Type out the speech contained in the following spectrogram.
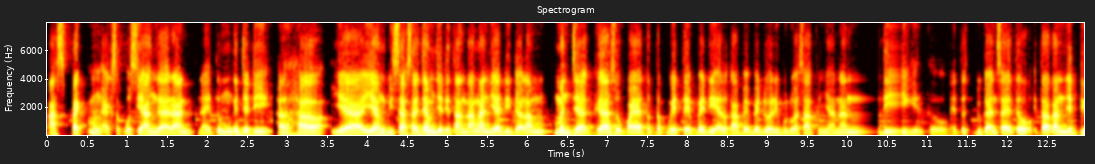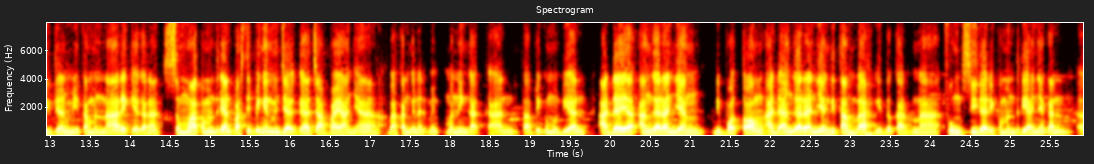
aspek mengeksekusi anggaran. Nah, itu mungkin jadi hal-hal ya yang bisa saja menjadi tantangan ya di dalam menjaga supaya tetap WTP di LKPP 2021-nya nanti gitu. Itu dugaan saya itu itu akan menjadi dinamika menarik ya karena semua kementerian pasti ingin menjaga capaiannya bahkan meningkatkan tapi kemudian ada ya anggaran yang dipotong, ada anggaran yang ditambah gitu karena fungsi dari kementeriannya kan e,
